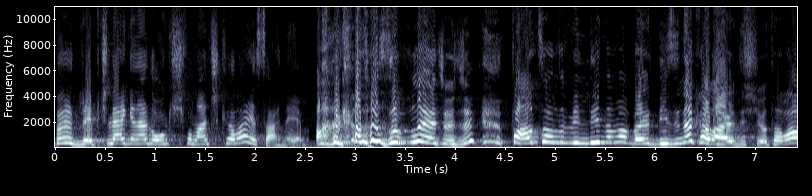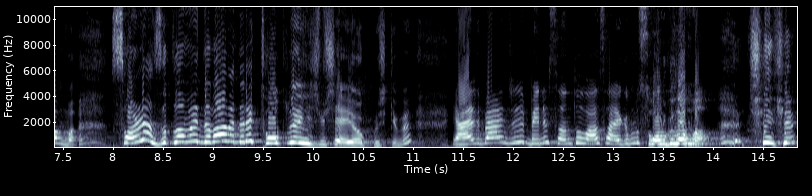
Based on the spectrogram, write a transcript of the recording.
Böyle rapçiler genelde 10 kişi falan çıkıyorlar ya sahneye. Arkada zıplıyor çocuk. Pantolonu bildiğin ama böyle dizine kadar düşüyor tamam mı? Sonra zıplamaya devam ederek topluyor hiçbir şey yokmuş gibi. Yani bence benim sanata olan saygımı sorgulama. Çünkü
